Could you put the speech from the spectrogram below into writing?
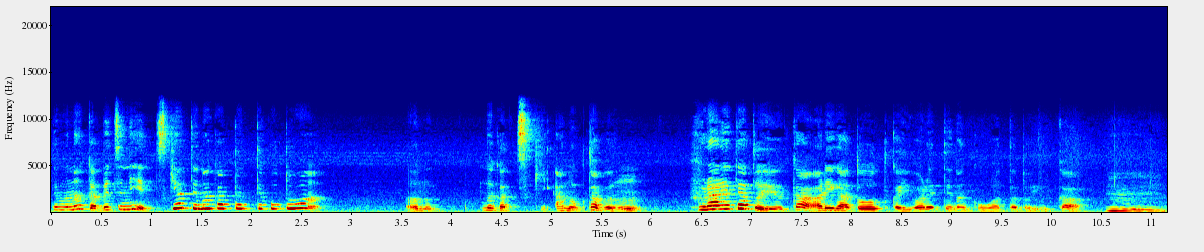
でもなんか別に付き合ってなかったってことはあのなんか付きあの多分振られたというか「ありがとう」とか言われてなんか終わったというかうん。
